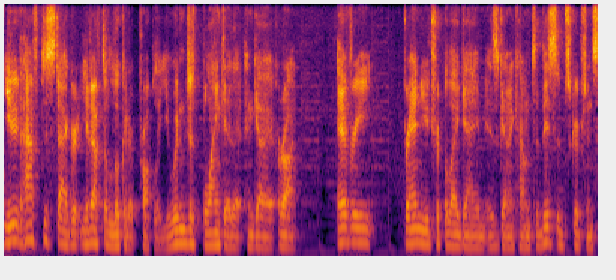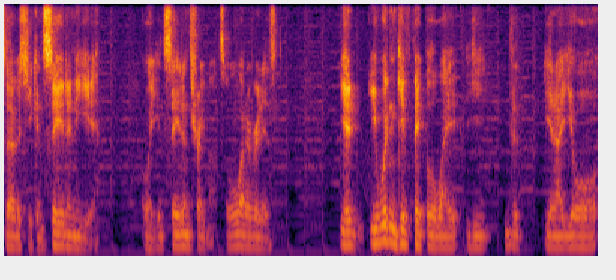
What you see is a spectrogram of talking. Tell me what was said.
you'd have to stagger it. You'd have to look at it properly. You wouldn't just blanket it and go, all right, every brand new AAA game is going to come to this subscription service. You can see it in a year, or you can see it in three months, or whatever it is. You you wouldn't give people away you, the you know your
